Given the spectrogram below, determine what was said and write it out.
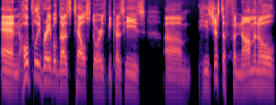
And hopefully Vrabel does tell stories because he's um he's just a phenomenal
